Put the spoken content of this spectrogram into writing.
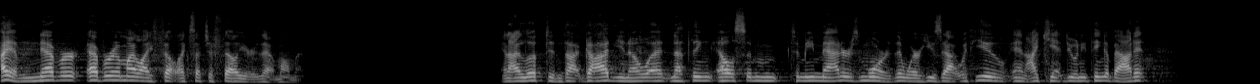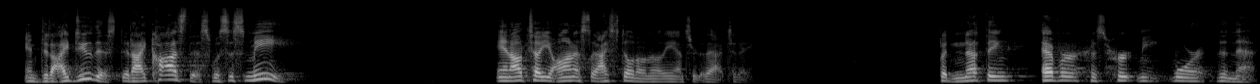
I have never, ever in my life felt like such a failure at that moment. And I looked and thought, God, you know what? Nothing else to me matters more than where He's at with you, and I can't do anything about it. And did I do this? Did I cause this? Was this me? And I'll tell you honestly, I still don't know the answer to that today. But nothing ever has hurt me more than that.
